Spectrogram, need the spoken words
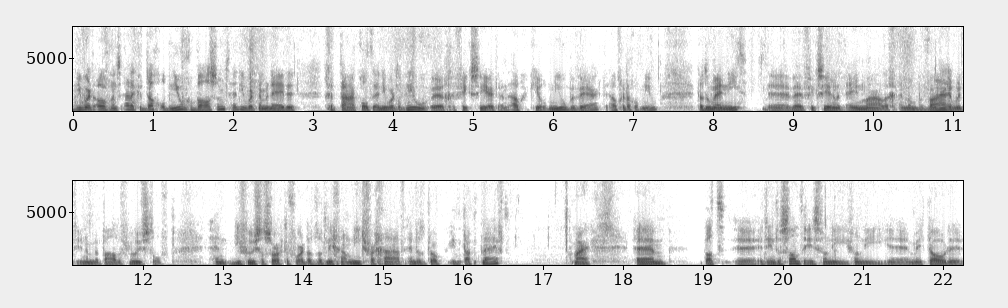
die wordt overigens elke dag opnieuw gebalsemd. Hè. Die wordt naar beneden getakeld en die wordt opnieuw gefixeerd... en elke keer opnieuw bewerkt, elke dag opnieuw. Dat doen wij niet. wij fixeren het eenmalig en dan bewaren we het in een bepaalde vloeistof. En die vloeistof zorgt ervoor dat het lichaam niet vergaat... en dat het ook intact blijft. Maar... Um, wat uh, het interessante is van die, van die uh, methode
